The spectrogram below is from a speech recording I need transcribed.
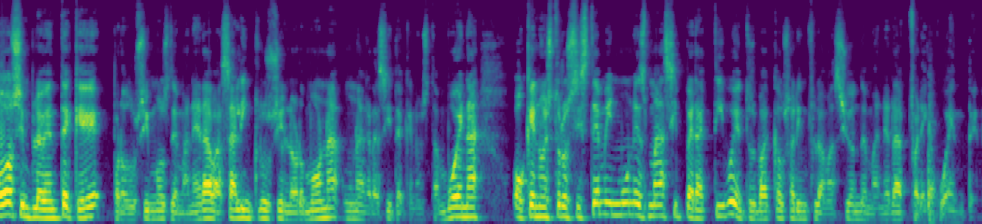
o simplemente que producimos de manera basal, incluso sin la hormona, una grasita que no es tan buena, o que nuestro sistema inmune es más hiperactivo y entonces va a causar inflamación de manera frecuente.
